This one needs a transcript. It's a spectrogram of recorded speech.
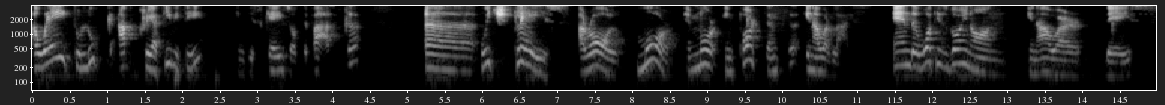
a way to look at creativity, in this case of the past, uh, which plays a role more and more important in our life. And what is going on in our days,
